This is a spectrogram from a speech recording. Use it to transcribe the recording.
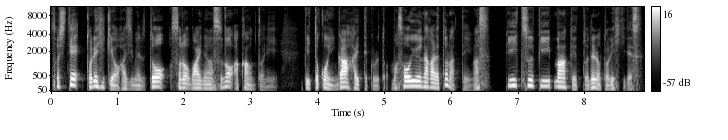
そして取引を始めると、そのバイナンスのアカウントにビットコインが入ってくると、まあ、そういう流れとなっています。P2P マーケットでの取引です。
